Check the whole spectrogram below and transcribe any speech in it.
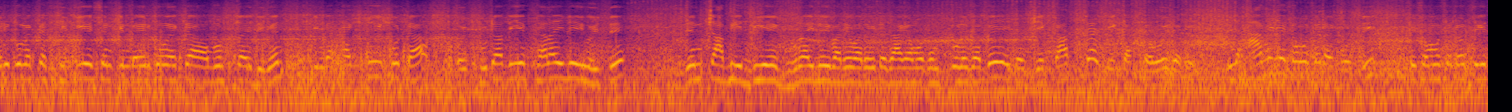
এরকম একটা সিচুয়েশন কিংবা এরকম একটা অবস্থায় দিবেন, কিংবা এক দুই ফোঁটা ওই ফুটা দিয়ে ফেলাইলেই হয়েছে। দেন চাবি দিয়ে ঘুরাইলেই বারে বারে ওইটা জায়গা মতন চলে যাবে। এটা যে কাজটা সেই কাজটা হয়ে যাবে। কিন্তু আমি যে সমস্যাটা করছি সেই সমস্যাটা হচ্ছে কি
